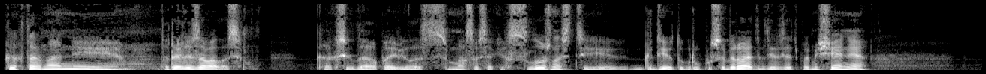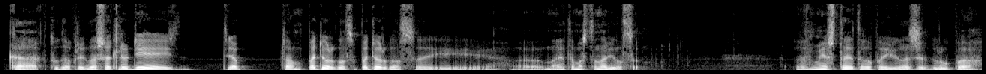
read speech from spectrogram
как-то она не реализовалась. Как всегда, появилась масса всяких сложностей, где эту группу собирать, где взять помещение, как туда приглашать людей. Я там подергался, подергался и э, на этом остановился. Вместо этого появилась группа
